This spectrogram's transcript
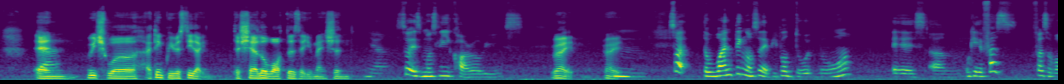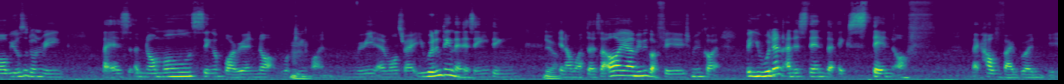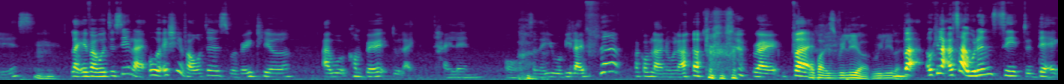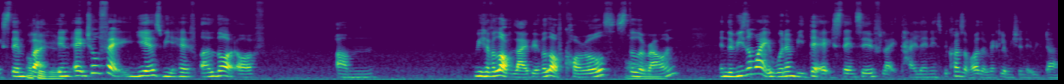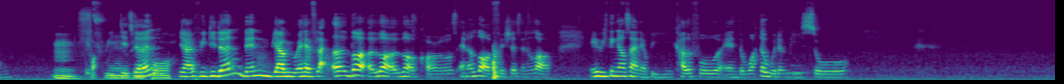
and which were i think previously like the shallow waters that you mentioned Yeah. So it's mostly coral reefs. right right Mm. So the one thing also that people don't know is um okay first first of all we also don't really like as a normal Singaporean not working Mm. on marine animals right you wouldn't think that there's anything Yeah. in our waters like oh yeah maybe got fish maybe got but you wouldn't understand the extent of like how vibrant it is Mm-hmm. like if I were to say like oh actually if our waters were very clear I would compare it to like Thailand or something you would be like fuck off lah no lah right but Oh, but it's really uh, really like but okay like so I wouldn't say it to that extent but Okay, okay. in actual fact yes we have a lot of um we have a lot of life we have a lot of corals still Oh. around and the reason why it wouldn't be that extensive like Thailand is because of all the reclamation that we've done Mm. if we man, didn't Singapore. yeah if we didn't then yeah we would have like a lot a lot a lot of corals and a lot of fishes and a lot of everything else and it'll be colorful and the water wouldn't be so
